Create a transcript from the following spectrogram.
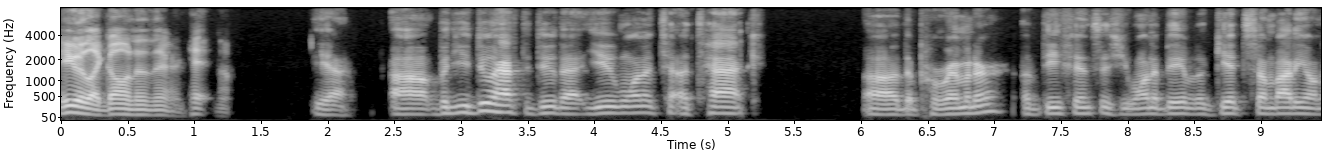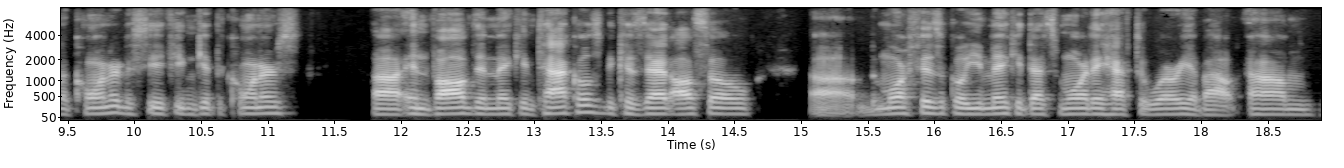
He was like going in there and hitting him. Yeah. Uh, but you do have to do that. You wanted to attack uh, the perimeter of defenses. You want to be able to get somebody on the corner to see if you can get the corners uh, involved in making tackles because that also uh, the more physical you make it, that's more they have to worry about. Um,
